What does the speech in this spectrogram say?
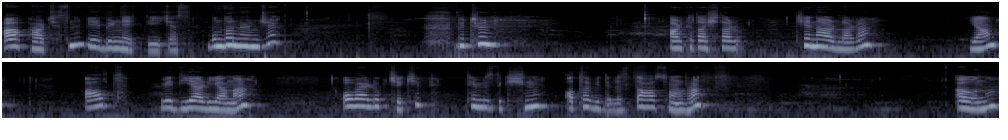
A parçasını birbirine ekleyeceğiz. Bundan önce bütün arkadaşlar kenarlara yan, alt ve diğer yana overlock çekip temizlik işini atabiliriz. Daha sonra ağını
